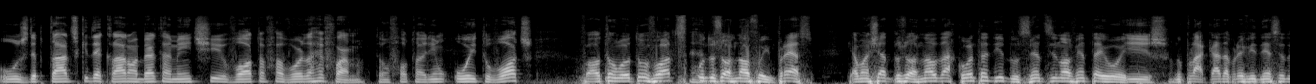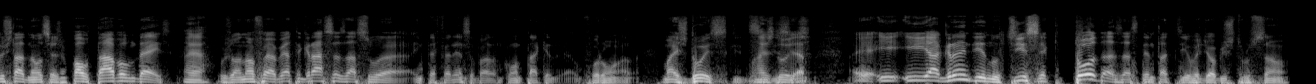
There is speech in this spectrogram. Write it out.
os deputados que declaram abertamente voto a favor da reforma. Então faltariam oito votos. Faltam oito votos. É. Quando o jornal foi impresso, que a manchete do jornal dá conta de 298 Isso. no placar da Previdência do Estadão, ou seja, faltavam 10. É. O jornal foi aberto e graças à sua interferência, para contar que foram mais dois que mais disseram. Dois. É, e, e a grande notícia é que todas as tentativas de obstrução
